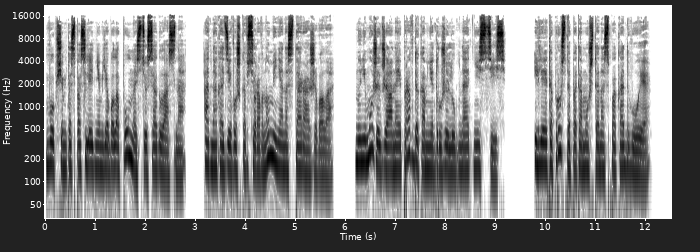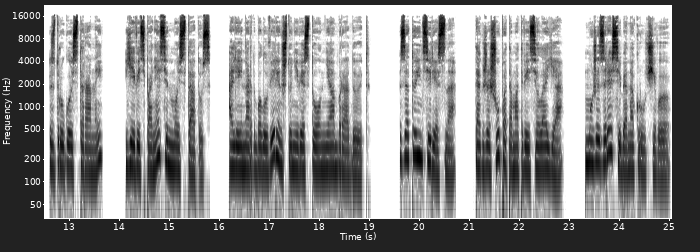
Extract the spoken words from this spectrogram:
В общем-то, с последним я была полностью согласна. Однако девушка все равно меня настораживала. Ну не может же она и правда ко мне дружелюбно отнестись. Или это просто потому, что нас пока двое? С другой стороны, ей ведь понятен мой статус, а Лейнард был уверен, что невесту он не обрадует. Зато интересно. Так же шепотом ответила я. Может, зря себя накручиваю.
